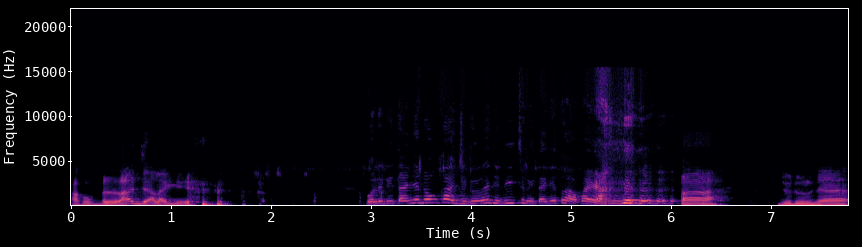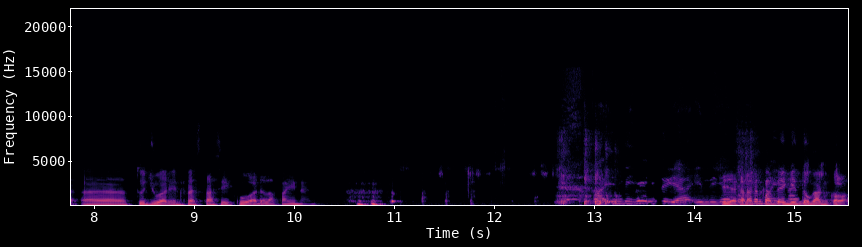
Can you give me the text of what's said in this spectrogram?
aku belanja lagi. Boleh ditanya dong kak, judulnya jadi ceritanya tuh apa ya? ah, judulnya eh, tujuan investasiku adalah finance. Nah, intinya itu ya, intinya. Iya, karena kan katanya gitu kan, kalau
